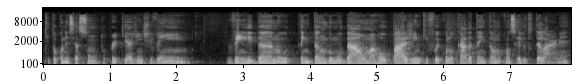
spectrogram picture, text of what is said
que tocou nesse assunto porque a gente vem vem lidando, tentando mudar uma roupagem que foi colocada até então no Conselho Tutelar, né?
